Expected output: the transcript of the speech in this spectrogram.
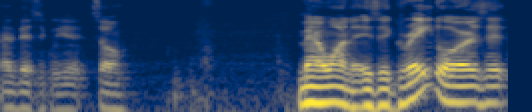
that's basically it. So marijuana is it great or is it?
